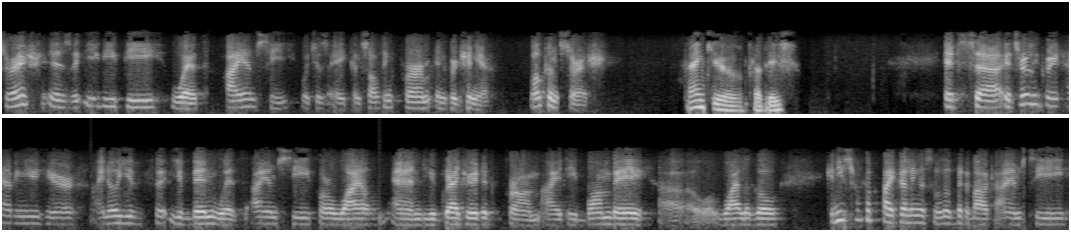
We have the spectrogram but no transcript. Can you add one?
Suresh is the EVP with IMC, which is a consulting firm in Virginia. Welcome, Suresh. Thank you, Pritesh. It's uh, it's really great having you here. I know you've you've been with IMC for a while, and you graduated from IIT Bombay uh, a while ago. Can you start off by telling us a little bit about IMC,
